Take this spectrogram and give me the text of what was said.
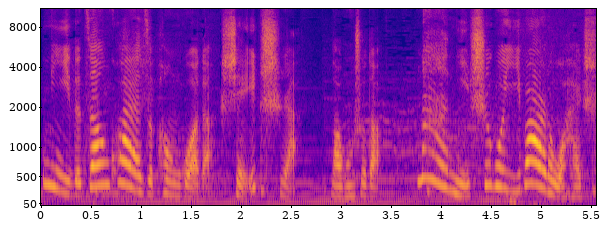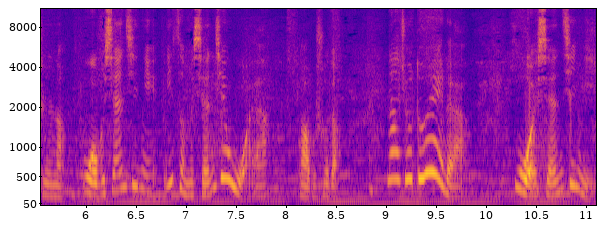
你的脏筷子碰过的，谁吃啊？老公说道，那你吃过一半的我还吃呢，我不嫌弃你，你怎么嫌弃我呀？老婆说道，那就对了呀。我嫌弃你，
